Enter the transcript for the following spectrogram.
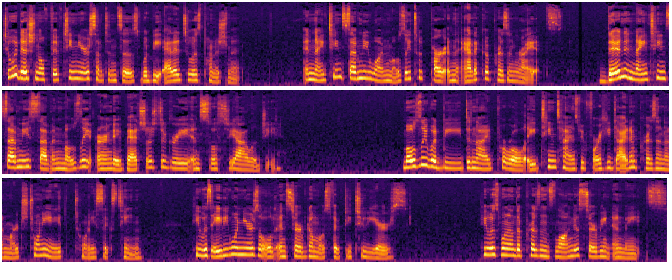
Two additional 15 year sentences would be added to his punishment. In 1971, Moseley took part in the Attica prison riots. Then in 1977, Moseley earned a bachelor's degree in sociology. Moseley would be denied parole 18 times before he died in prison on March 28, 2016. He was 81 years old and served almost 52 years. He was one of the prison's longest serving inmates.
